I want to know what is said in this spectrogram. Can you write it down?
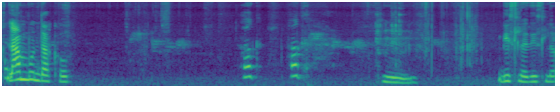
लांबून दाखव. दिसलं दिसलं.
